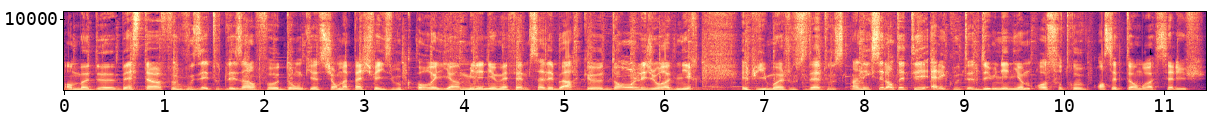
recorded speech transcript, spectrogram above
en mode best-of. Vous avez toutes les infos donc sur ma page Facebook Aurélien Millennium FM, ça débarque dans les jours à venir. Et puis moi je vous souhaite à tous un excellent été à l'écoute de Millennium, on se retrouve en septembre, salut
